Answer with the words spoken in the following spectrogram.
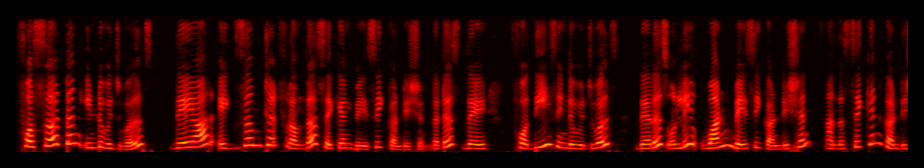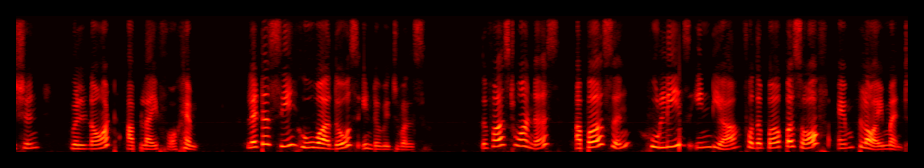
for certain individuals, they are exempted from the second basic condition. That is, they for these individuals, there is only one basic condition and the second condition will not apply for him. Let us see who are those individuals. The first one is a person who leaves India for the purpose of employment.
